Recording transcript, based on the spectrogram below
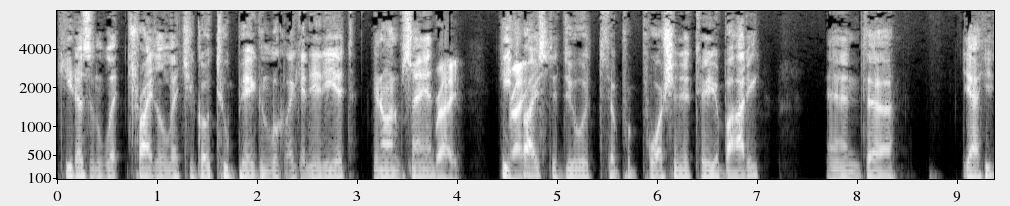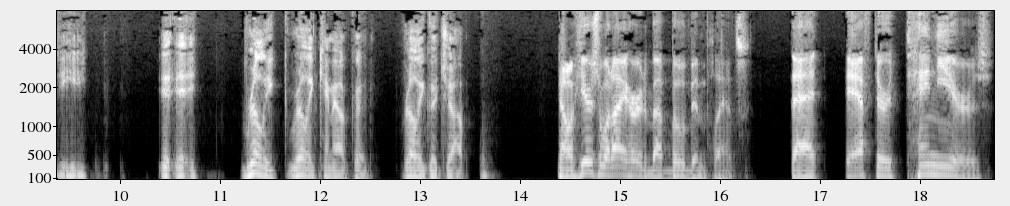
he doesn't let try to let you go too big and look like an idiot. You know what I'm saying? Right. He right. tries to do it to proportion it to your body, and uh, yeah, he he it, it really really came out good. Really good job. Now, here's what I heard about boob implants: that after 10 years,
